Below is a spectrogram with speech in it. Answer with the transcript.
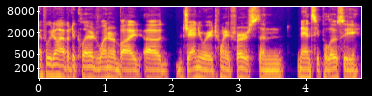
If we don't have a declared winner by uh, january 21st then nancy pelosi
